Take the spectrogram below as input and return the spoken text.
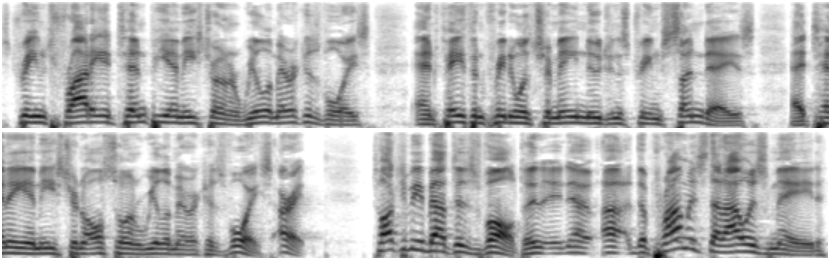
streams Friday at 10 p.m. Eastern on Real America's Voice, and Faith and Freedom with Shemane Nugent streams Sundays at 10 a.m. Eastern, also on Real America's Voice. All right. Talk to me about this vault. Uh, uh, the promise that I was made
